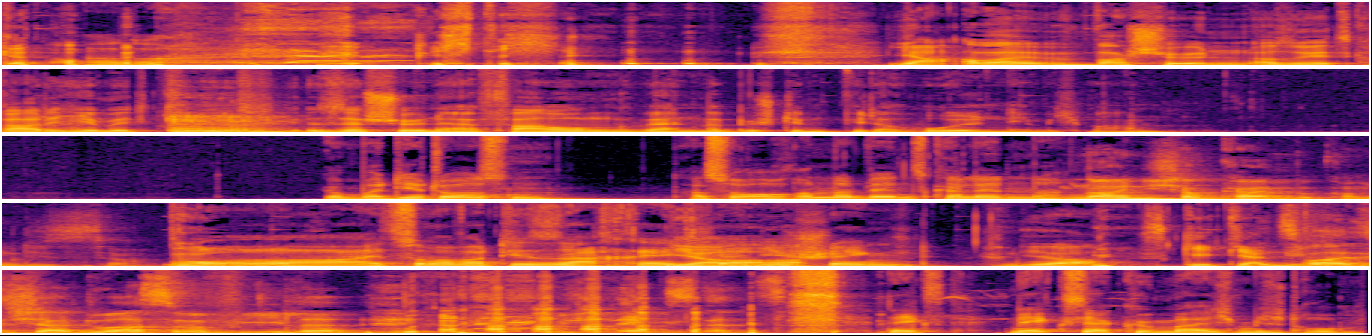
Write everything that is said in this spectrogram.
genau. Also. Richtig. Ja, aber war schön. Also jetzt gerade hier mit Kind, sehr schöne Erfahrungen werden wir bestimmt wiederholen, nehme ich mal an. Ja, bei dir, Thorsten? Hast du auch einen Adventskalender? Nein, ich habe keinen bekommen dieses Jahr. Oh, oh hättest du mal was die Sache ja. ja geschenkt. Ja. Es geht ja Jetzt nicht. weiß ich ja, du hast so viele. Nächst, nächstes Jahr kümmere ich mich drum.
